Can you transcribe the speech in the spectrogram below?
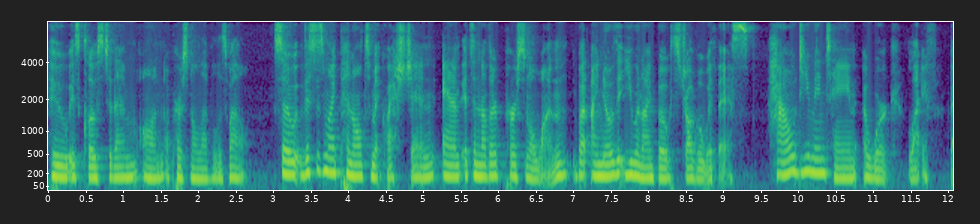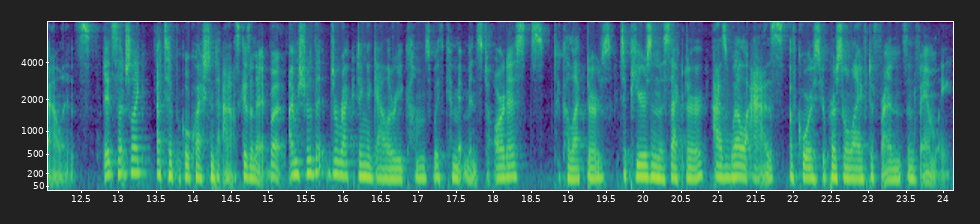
who is close to them on a personal level as well. So, this is my penultimate question, and it's another personal one, but I know that you and I both struggle with this. How do you maintain a work life balance? It's such like a typical question to ask, isn't it? But I'm sure that directing a gallery comes with commitments to artists, to collectors, to peers in the sector, as well as, of course, your personal life to friends and family.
